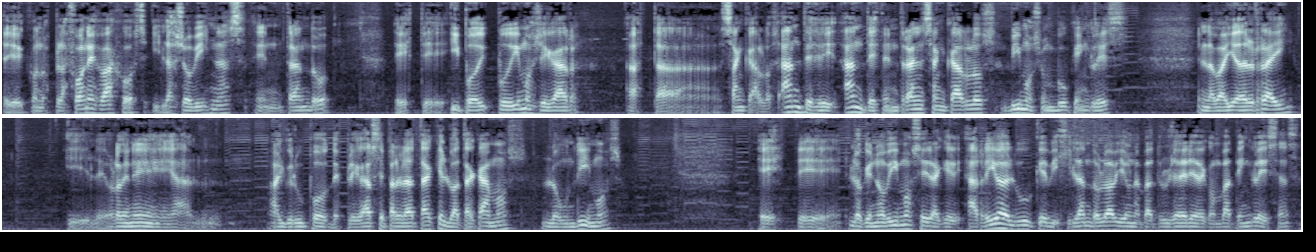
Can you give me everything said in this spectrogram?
eh, con los plafones bajos y las lloviznas entrando este, y pu- pudimos llegar hasta San Carlos. Antes de, antes de entrar en San Carlos vimos un buque inglés en la Bahía del Rey le ordené al, al grupo desplegarse para el ataque, lo atacamos, lo hundimos. Este, lo que no vimos era que arriba del buque, vigilándolo, había una patrulla aérea de combate inglesas.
